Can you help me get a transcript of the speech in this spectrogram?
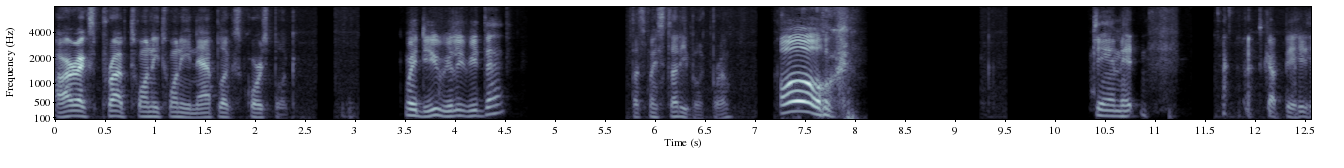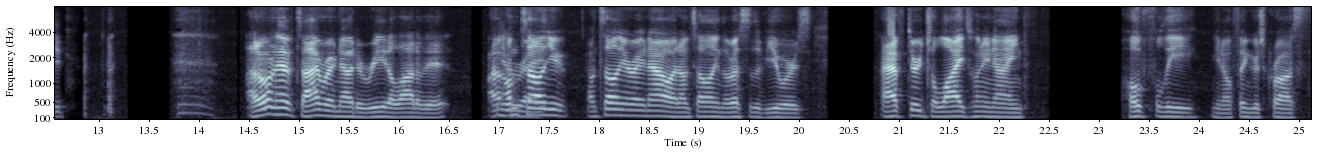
RX Prep 2020 Naplex Course Book. Wait, do you really read that? That's my study book, bro. Oh, damn it! Just got baited. I don't have time right now to read a lot of it. I, I'm right. telling you, I'm telling you right now, and I'm telling the rest of the viewers. After July 29th, hopefully, you know, fingers crossed,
